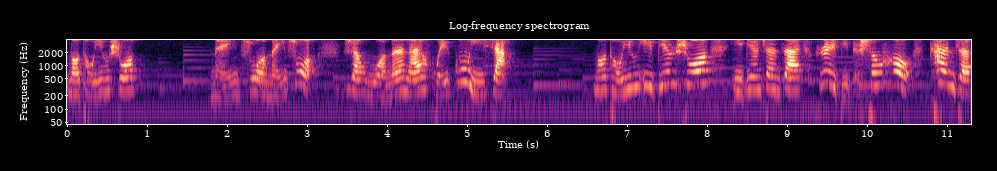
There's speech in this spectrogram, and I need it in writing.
猫头鹰说：“没错，没错，让我们来回顾一下。”猫头鹰一边说，一边站在瑞比的身后，看着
